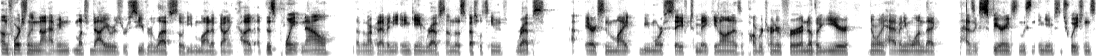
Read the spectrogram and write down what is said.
unfortunately not having much value as receiver left, so he might have gotten cut. At this point now that they're not going to have any in-game reps on those special teams reps, uh, Erickson might be more safe to make it on as a punt returner for another year. They don't really have anyone that has experience, at least in in-game situations,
